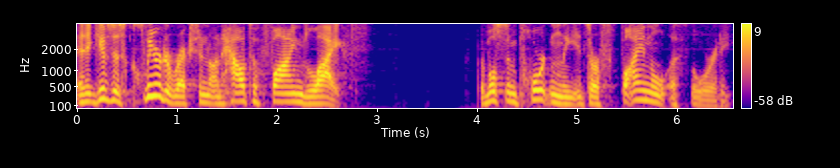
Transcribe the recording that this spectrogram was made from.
and it gives us clear direction on how to find life. But most importantly, it's our final authority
